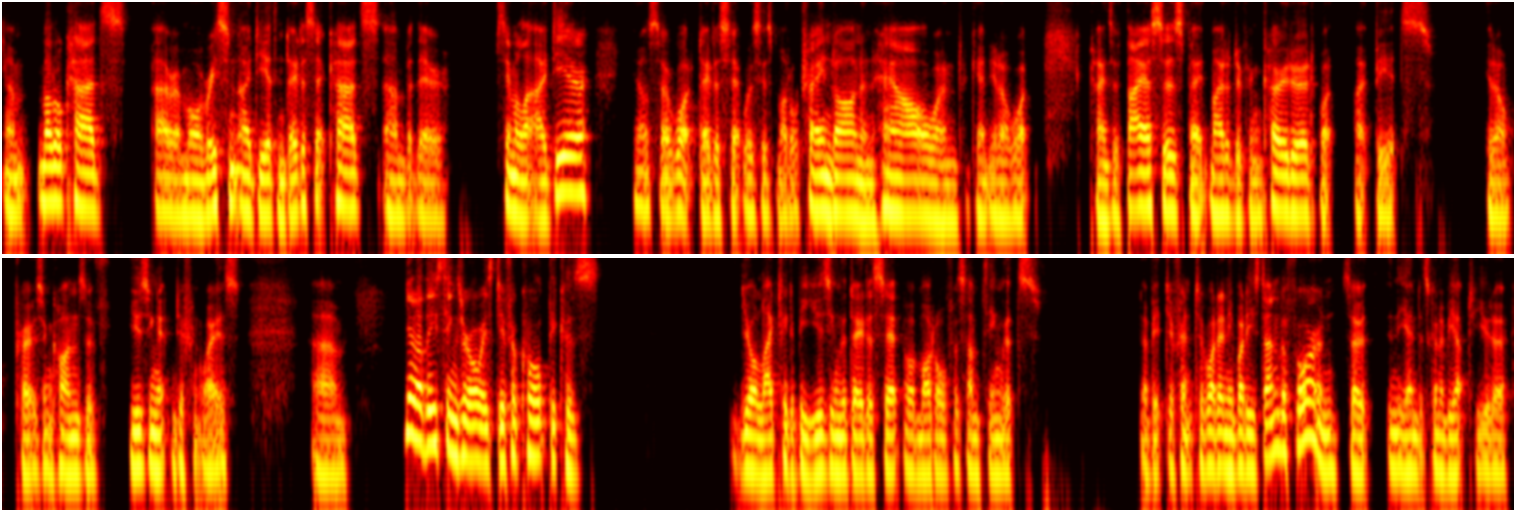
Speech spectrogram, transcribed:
Um, model cards are a more recent idea than dataset cards, um, but they're similar idea. You know, so what data set was this model trained on and how, and again, you know, what kinds of biases might, might it have encoded, what might be its, you know, pros and cons of using it in different ways. Um, you know, these things are always difficult because you're likely to be using the data set or model for something that's a bit different to what anybody's done before. And so in the end, it's going to be up to you to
